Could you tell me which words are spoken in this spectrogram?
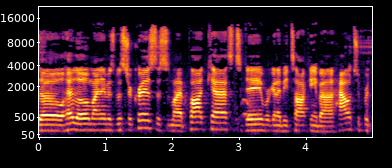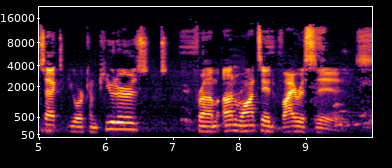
So, hello, my name is Mr. Chris. This is my podcast. Today we're going to be talking about how to protect your computers from unwanted viruses.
